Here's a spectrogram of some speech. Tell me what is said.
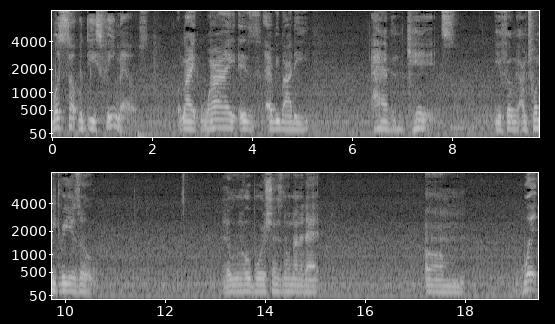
what's up with these females? Like, why is everybody having kids? You feel me? I'm 23 years old. No, no abortions, no none of that. Um, what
